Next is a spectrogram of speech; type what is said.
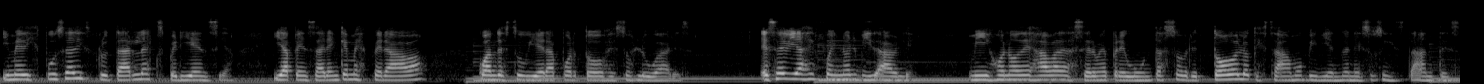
y me dispuse a disfrutar la experiencia y a pensar en que me esperaba cuando estuviera por todos esos lugares. Ese viaje fue inolvidable mi hijo no dejaba de hacerme preguntas sobre todo lo que estábamos viviendo en esos instantes.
